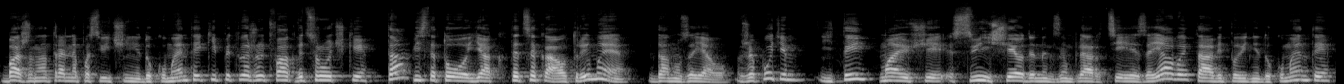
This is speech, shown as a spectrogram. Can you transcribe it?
бажано нотаріально посвідчені документи, які підтверджують факт відстрочки, та після того як ТЦК отримає. Дану заяву вже потім йти, маючи свій ще один екземпляр цієї заяви та відповідні документи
